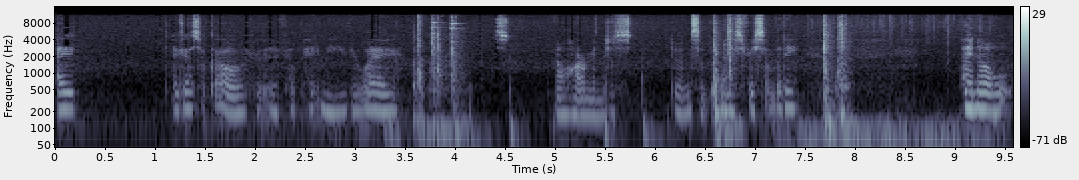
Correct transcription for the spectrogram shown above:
I, I guess I'll go if, if he'll pay me either way. It's no harm in just doing something nice for somebody. I know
